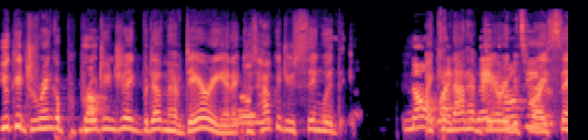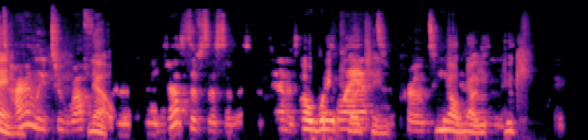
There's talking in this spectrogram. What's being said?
you could drink a protein shake but doesn't have dairy in it because No. how could you sing with No, I cannot have dairy before protein I is sing. Entirely too rough No. for the digestive system. It's the Oh, whey protein. protein. No, no, you, doesn't you make c- it.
